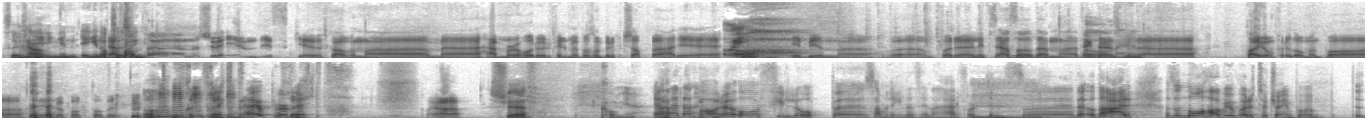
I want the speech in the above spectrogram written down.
Så Ja. ingen, ingen Jeg fant den 21-disk-utgaven med Hammer horrorfilmer på sånn bruktsjappe her i, i byen eh, for litt siden, så den eh, tenkte Oh, jeg skulle ta jomfrudommen på i løpet av oktober. Oh, fre- frekt. Det er jo perfekt. Ja, Sjef. Konge. Ja, nei, Det er bare å fylle opp uh, samlingene sine her, folkens. Så det, og det er, altså Nå har vi jo bare toucha inn på eh,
